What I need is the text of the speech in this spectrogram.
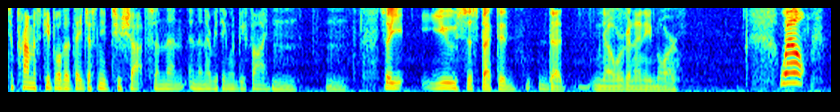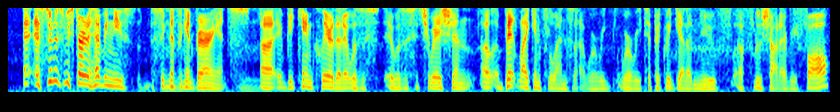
to promise people that they just need two shots and then and then everything would be fine. So you you suspected that no, we're going to need more. Well, as soon as we started having these significant variants, uh, it became clear that it was a, it was a situation a, a bit like influenza, where we where we typically get a new f- a flu shot every fall.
